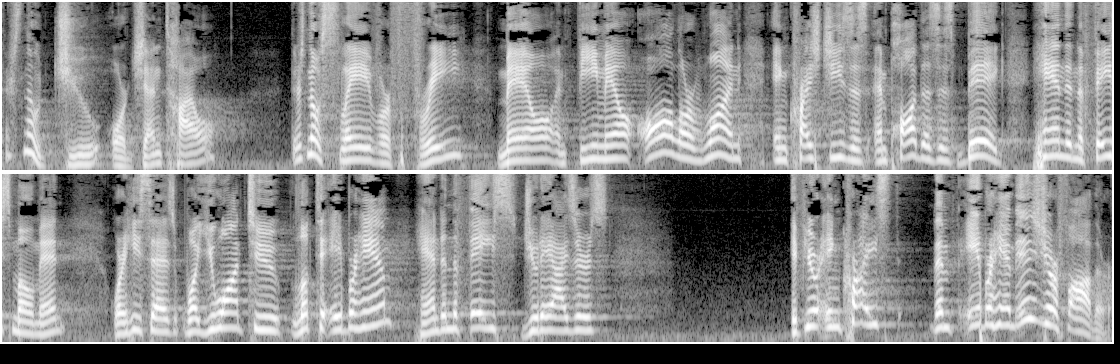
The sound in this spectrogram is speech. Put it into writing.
There's no Jew or Gentile. There's no slave or free, male and female. All are one in Christ Jesus. And Paul does this big hand in the face moment where he says, Well, you want to look to Abraham? Hand in the face, Judaizers. If you're in Christ, then Abraham is your father,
